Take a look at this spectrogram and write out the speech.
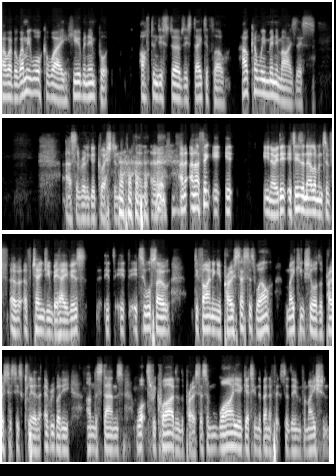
However, when we walk away, human input often disturbs this data flow. How can we minimize this? That's a really good question. and, and, and, and, I think it, it you know, it, it is an element of, of, of changing behaviors. It, it, it's also defining your process as well making sure the process is clear that everybody understands what's required of the process and why you're getting the benefits of the information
